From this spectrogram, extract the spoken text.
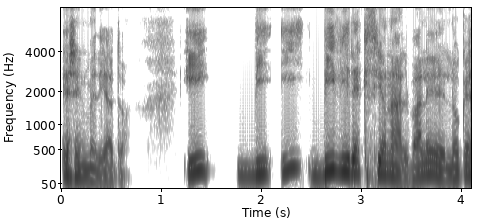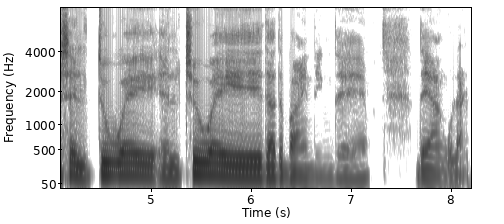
es inmediato y, bidireccional, ¿vale? Lo que es el two-way el two -way data binding de, de Angular.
